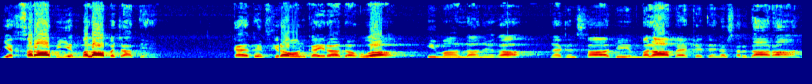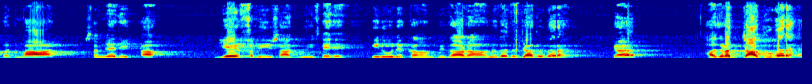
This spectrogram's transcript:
یہ خرابی، یہ ملا بچاتے ہیں۔ کہتے ہیں فرعون کا ارادہ ہوا ایمان لانے کا، لیکن ساتھ جو یہ ملا بیٹھے تھے نا، سرداران بدماش سمجھے جی؟ ہاں یہ خبیص آدمی تھے۔ انہوں نے کام بگاڑا۔ انہوں نے کہا، تو جادوگر ہے۔ کیا ہے؟ حضرت جادوگر ہے۔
